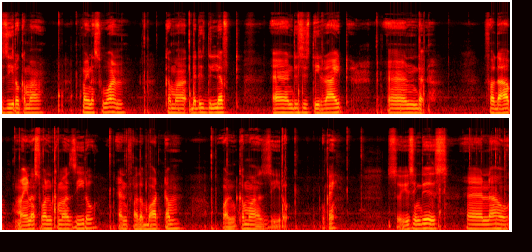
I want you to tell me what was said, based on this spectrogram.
0 comma minus 1 comma that is the left and this is the right and for the up minus 1 comma 0 and for the bottom 1 comma 0 okay? So using this and now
